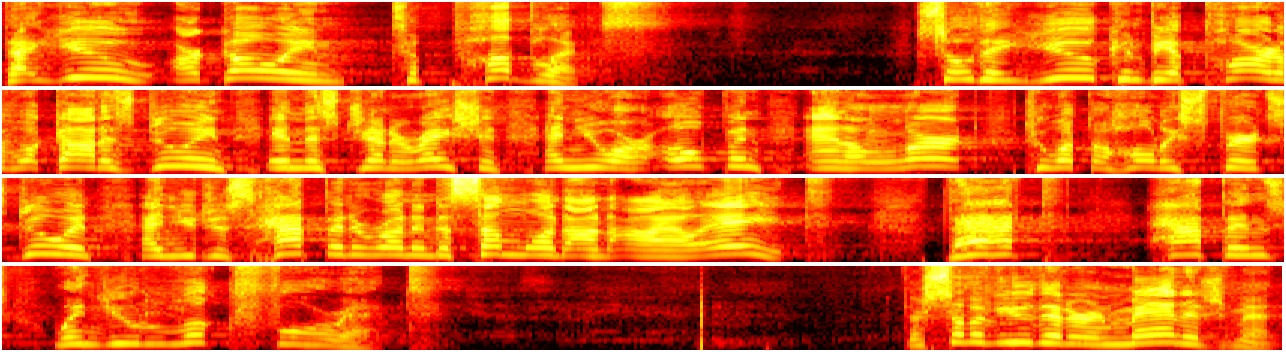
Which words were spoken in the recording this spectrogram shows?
that you are going to Publix so that you can be a part of what God is doing in this generation and you are open and alert to what the Holy Spirit's doing and you just happen to run into someone on aisle 8? That happens when you look for it. There's some of you that are in management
